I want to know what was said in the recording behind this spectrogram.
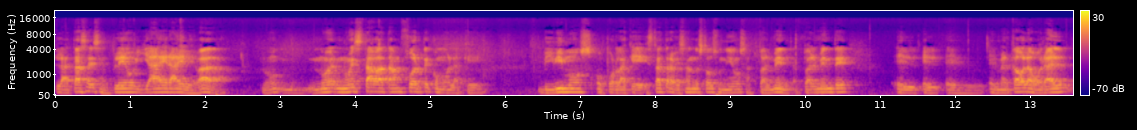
la tasa de desempleo ya era elevada, ¿no? ¿no? Estaba tan fuerte como la que vivimos o por la que está atravesando Estados Unidos actualmente. Actualmente el, el, el, mercado laboral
